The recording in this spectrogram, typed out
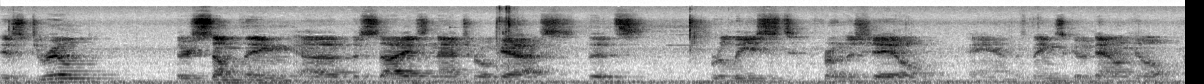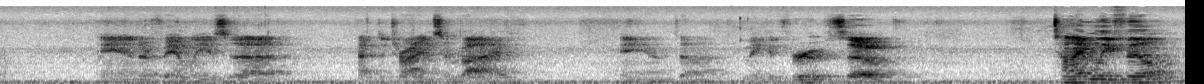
is drilled, there's something uh, besides natural gas that's released from the shale and things go downhill and our families uh, have to try and survive and uh, make it through. So, timely film,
